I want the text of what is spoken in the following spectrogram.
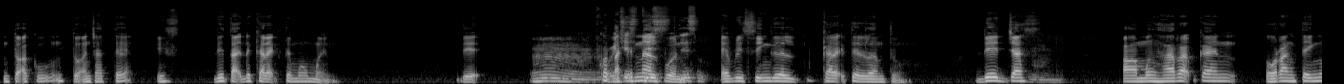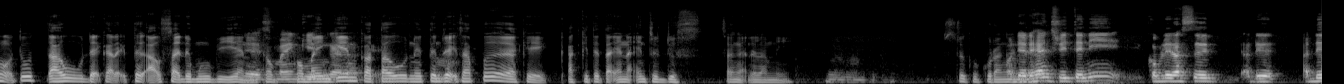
untuk aku untuk Uncharted is dia tak ada character moment. Dia hmm, kau tak which kenal this- pun this, every single character dalam tu. Dia just hmm, uh, mengharapkan orang tengok tu tahu that character outside the movie kan. Yes, kau main kau game main kan, game kau okay. tahu Nathan Drake siapa, okay ah, kita tak nak introduce sangat dalam ni. hmm. Itu kekurangan. On the other hand cerita ni kau boleh rasa ada ada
